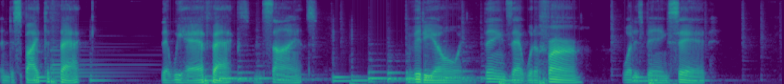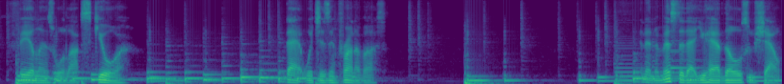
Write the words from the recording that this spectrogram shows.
And despite the fact that we have facts and science, video, and things that would affirm what is being said, feelings will obscure that which is in front of us. And in the midst of that, you have those who shout.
